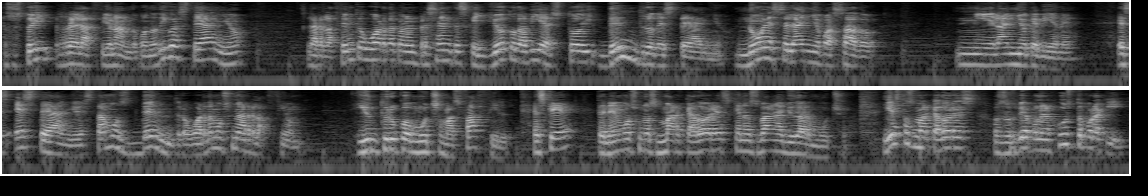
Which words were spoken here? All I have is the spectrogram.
Los estoy relacionando. Cuando digo este año, la relación que guarda con el presente es que yo todavía estoy dentro de este año. No es el año pasado, ni el año que viene. Es este año, estamos dentro, guardamos una relación. Y un truco mucho más fácil, es que tenemos unos marcadores que nos van a ayudar mucho. Y estos marcadores os los voy a poner justo por aquí.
